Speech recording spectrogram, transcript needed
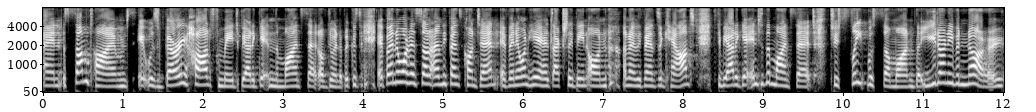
And sometimes it was very hard for me to be able to get in the mindset of doing it because if anyone has done OnlyFans content, if anyone here has actually been on an OnlyFans account, to be able to get into the mindset to sleep with someone that you don't even know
